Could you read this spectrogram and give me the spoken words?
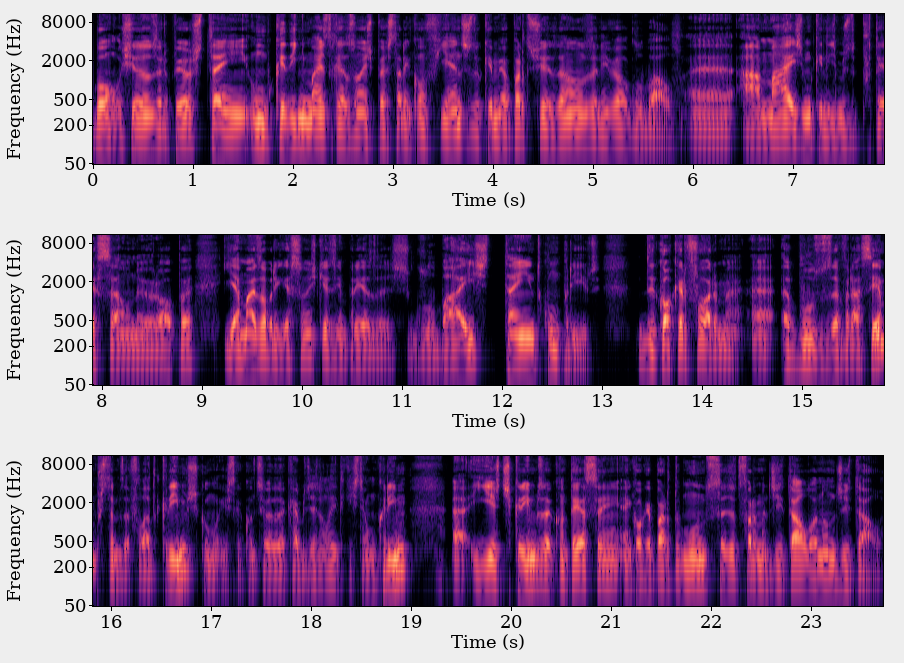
Bom, os cidadãos europeus têm um bocadinho mais de razões para estarem confiantes do que a maior parte dos cidadãos a nível global. Uh, há mais mecanismos de proteção na Europa e há mais obrigações que as empresas globais têm de cumprir. De qualquer forma, uh, abusos haverá sempre. Estamos a falar de crimes, como este que aconteceu da Cambridge Analytica, isto é um crime, uh, e estes crimes acontecem em qualquer parte do mundo, seja de forma digital ou não digital.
